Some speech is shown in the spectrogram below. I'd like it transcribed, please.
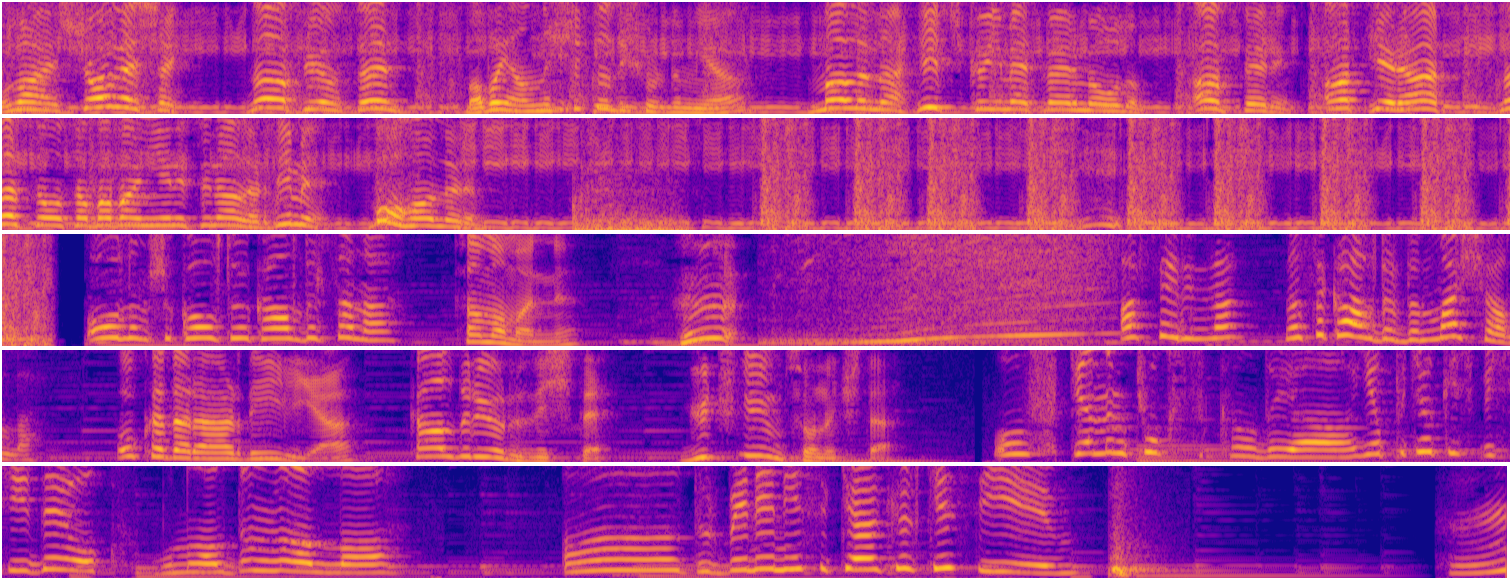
Ulan eşşoğlu eşek. Ne yapıyorsun sen? Baba yanlışlıkla düşürdüm ya. Malına hiç kıymet verme oğlum. Aferin. At yere at. Nasıl olsa baban yenisini alır değil mi? Bu alırım. Oğlum şu koltuğu kaldırsana. Tamam anne. Aferin lan. Nasıl kaldırdın maşallah. O kadar ağır değil ya. Kaldırıyoruz işte. Güçlüyüm sonuçta. Of canım çok sıkıldı ya. Yapacak hiçbir şey de yok. Bunaldım valla. Aa dur ben en iyisi kakül keseyim. Hı?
